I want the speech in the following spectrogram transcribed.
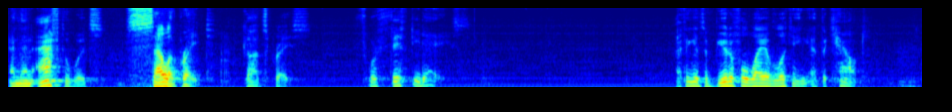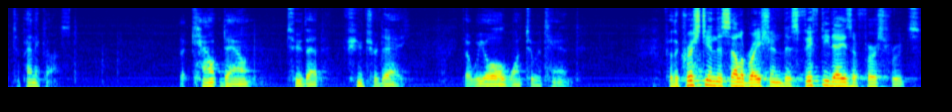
and then afterwards celebrate God's grace for 50 days. I think it's a beautiful way of looking at the count to Pentecost. the countdown to that future day that we all want to attend. For the Christian, this celebration, this 50 days of first fruits,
